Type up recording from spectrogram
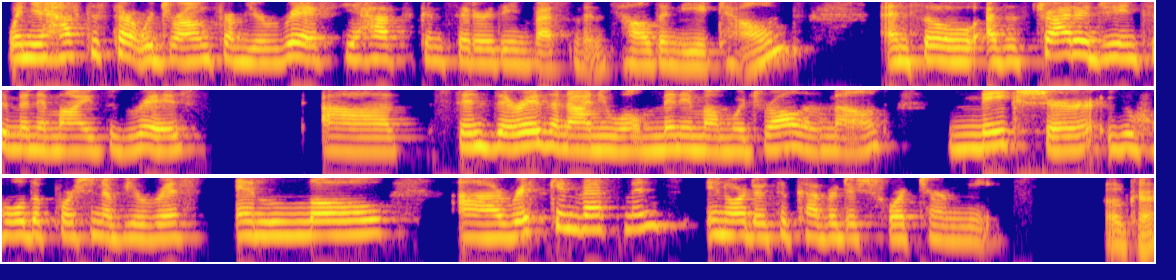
When you have to start withdrawing from your RIF, you have to consider the investments held in the account. And so as a strategy to minimize risk, uh, since there is an annual minimum withdrawal amount, make sure you hold a portion of your RIF in low uh, risk investments in order to cover the short term needs. Okay.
